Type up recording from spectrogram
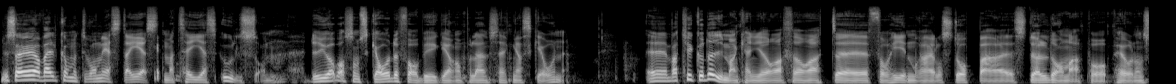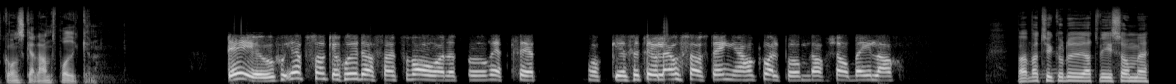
Nu säger jag välkommen till vår nästa gäst, Mattias Olsson. Du jobbar som skadeförebyggare på Länsförsäkringar Skåne. Eh, vad tycker du man kan göra för att eh, förhindra eller stoppa stölderna på, på de skånska lantbruken? Det är ju att försöka skydda sig, förvara det på rätt sätt och eh, se till att låsa och stänga, ha koll på om där kör bilar. Vad, vad tycker du att vi som eh,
